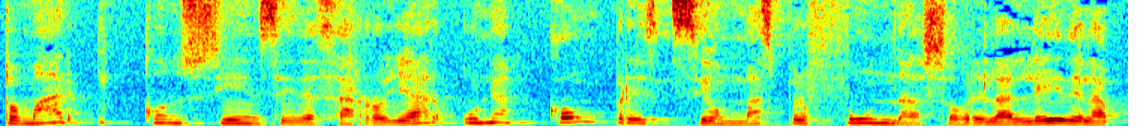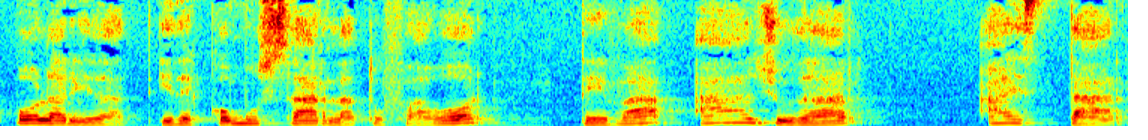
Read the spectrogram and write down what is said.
tomar conciencia y desarrollar una comprensión más profunda sobre la ley de la polaridad y de cómo usarla a tu favor, te va a ayudar a estar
